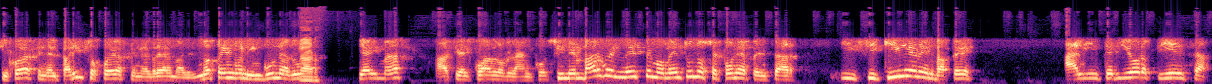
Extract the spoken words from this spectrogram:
si juegas en el París o juegas en el Real Madrid. No tengo ninguna duda que hay más hacia el cuadro blanco. Sin embargo, en este momento uno se pone a pensar, ¿y si Kylian Mbappé al interior piensa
